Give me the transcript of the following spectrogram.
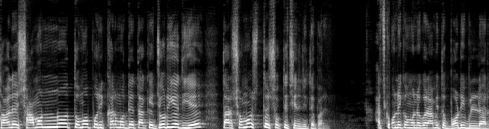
তাহলে সামান্যতম পরীক্ষার মধ্যে তাকে জড়িয়ে দিয়ে তার সমস্ত শক্তি ছিনে নিতে পারেন। আজকে অনেকে মনে করে, আমি তো বডি বিল্ডার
